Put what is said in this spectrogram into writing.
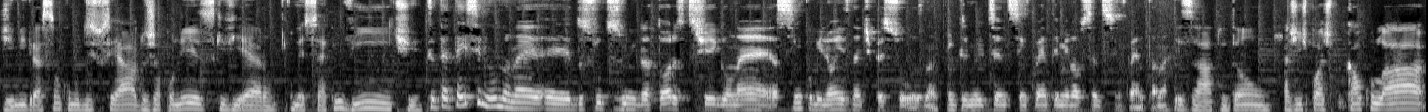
de imigração, como disse o dos japoneses que vieram no começo do século XX. Você tem até esse número, né, é, dos fluxos migratórios que chegam, né, a 5 milhões né, de pessoas, né, entre 1850 e 1950, né? Exato. Então, a gente pode calcular,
